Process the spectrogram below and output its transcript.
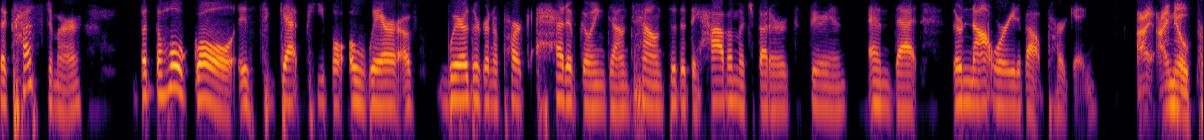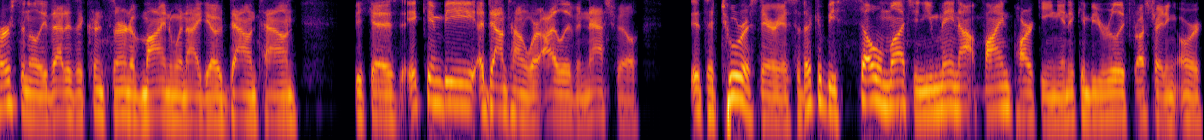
the customer but the whole goal is to get people aware of where they're going to park ahead of going downtown so that they have a much better experience and that they're not worried about parking. I, I know personally that is a concern of mine when I go downtown because it can be a downtown where I live in Nashville. It's a tourist area, so there could be so much, and you may not find parking, and it can be really frustrating or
